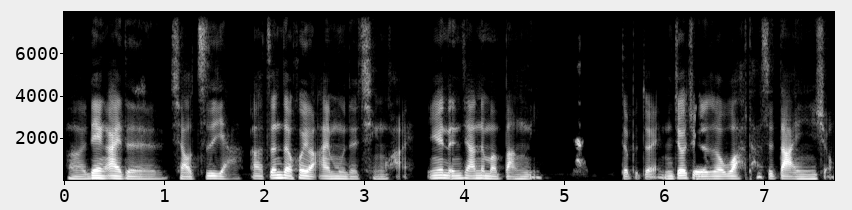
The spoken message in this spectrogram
呃恋爱的小枝芽啊、真的会有爱慕的情怀，因为人家那么帮你，对不对？你就觉得说哇，他是大英雄，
